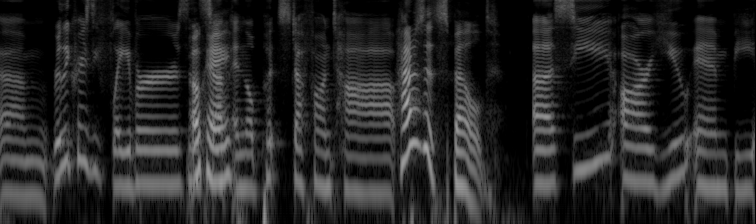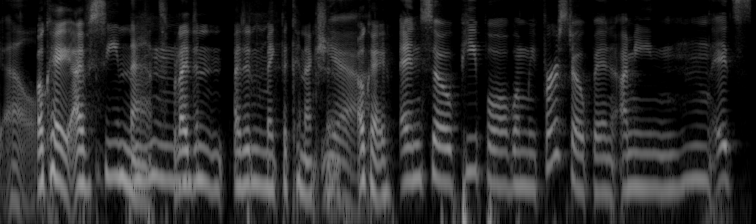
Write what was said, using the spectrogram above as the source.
um really crazy flavors and Okay. stuff and they'll put stuff on top. How does it spelled? Uh C R U M B L. Okay, I've seen that, but I Mhm. didn't. I didn't make the connection. Yeah. Okay. And so people, when we first opened, I mean, it's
